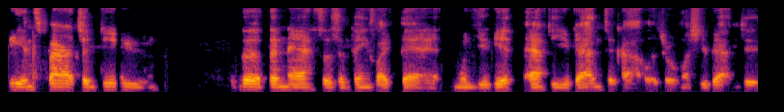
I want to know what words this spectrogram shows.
be inspired to do the the NASAs and things like that when you get after you got into college or once you got into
